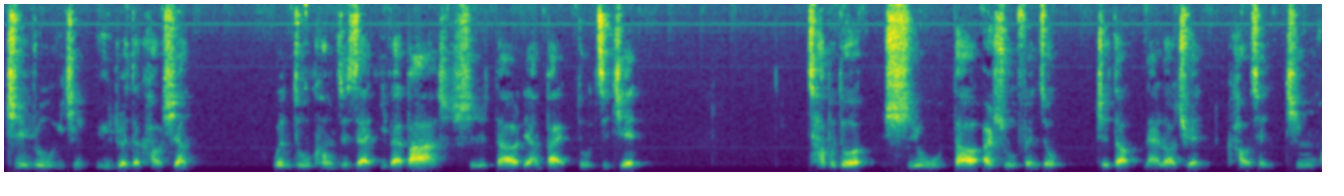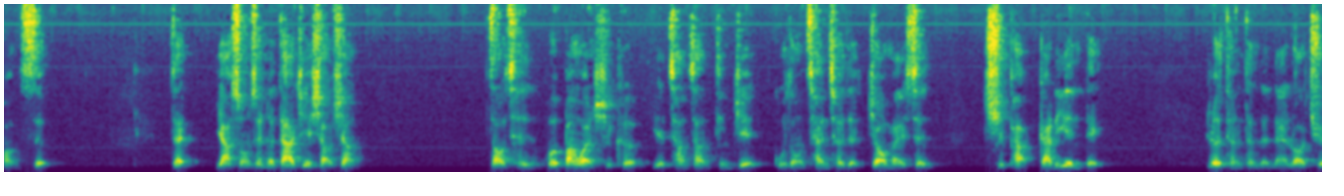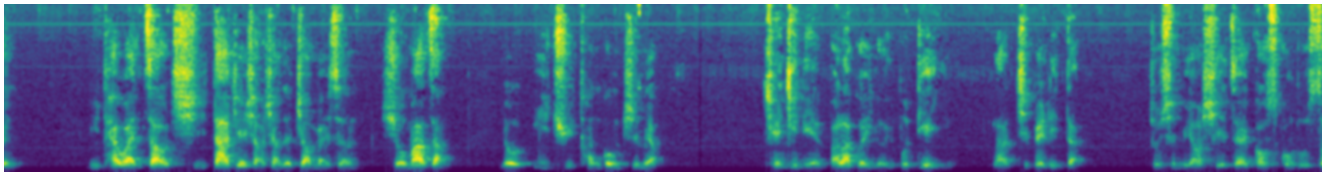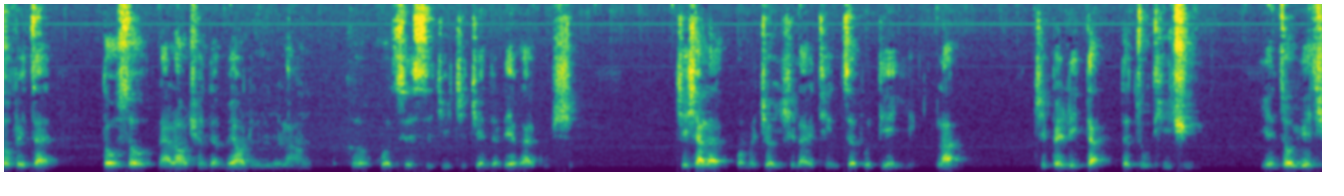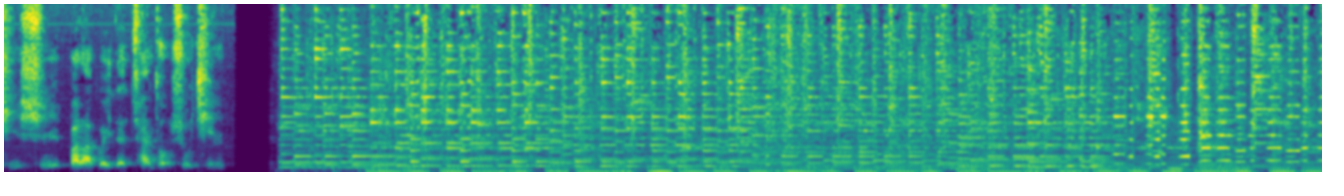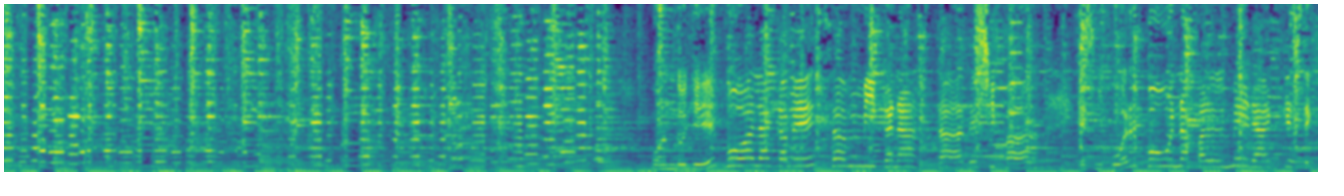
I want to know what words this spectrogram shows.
置入已经预热的烤箱，温度控制在一百八十到两百度之间，差不多十五到二十五分钟，直到奶酪圈。烤成金黄色，在亚松森的大街小巷，早晨或傍晚时刻，也常常听见古董餐车的叫卖声。Chipa caliente，热腾腾的奶酪圈，与台湾早期大街小巷的叫卖声“熊蚂蚱”有异曲同工之妙。前几年，巴拉圭有一部电影《La Chipelita》，就是描写在高速公路收费站。兜售奶酪圈的妙龄女郎和货车司机之间的恋爱故事。接下来，我们就一起来听这部电影《拉吉贝利达》的主题曲，演奏乐器是巴拉圭的传统竖琴。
